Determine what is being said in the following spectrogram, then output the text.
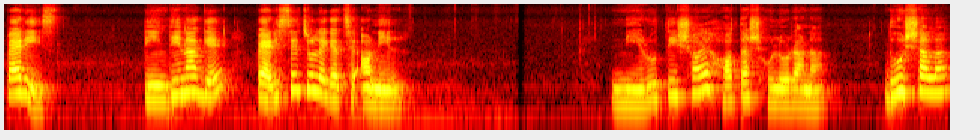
প্যারিস। তিন দিন আগে প্যারিসে চলে গেছে অনিল। নিরতিশয় হতাশ হলো রানা। ধূরশালা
